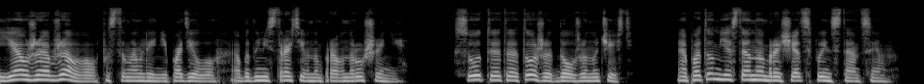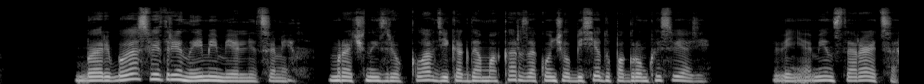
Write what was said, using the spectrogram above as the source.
Я уже обжаловал постановление по делу об административном правонарушении. Суд это тоже должен учесть. А потом я стану обращаться по инстанциям. Борьба с ветряными мельницами, мрачно изрек Клавдий, когда Макар закончил беседу по громкой связи. Вениамин старается.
